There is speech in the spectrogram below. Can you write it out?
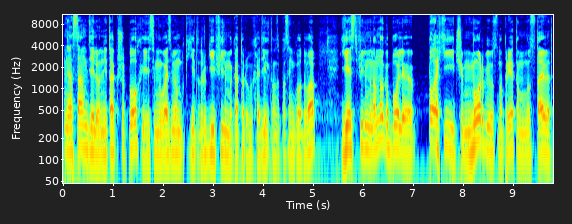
на самом деле он не так уж и плохо, если мы возьмем какие-то другие фильмы, которые выходили там за последний год-два. Есть фильмы намного более плохие, чем Морбиус, но при этом ему ставят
